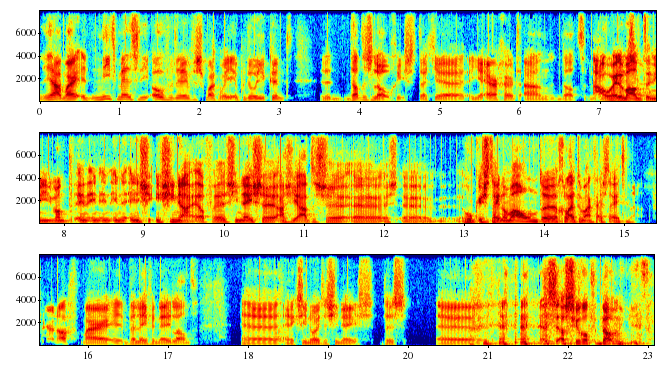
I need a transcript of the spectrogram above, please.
Ja, maar niet mensen die overdreven smakken. Ik bedoel, je kunt... Dat is logisch, dat je je ergert aan dat... Nou, helemaal mensen- niet. Want in, in, in, in, in Chi- in China, of eh, Chinese, Aziatische eh, eh, hoek is het helemaal om te geluid te maken tijdens het eten. Nou, fair enough. Maar we leven in Nederland. eh, en ik zie nooit een Chinees. Dus... eh, Zelfs in Rotterdam niet.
